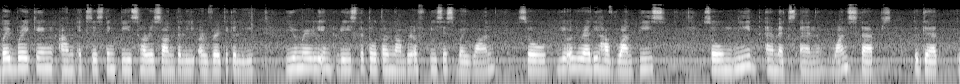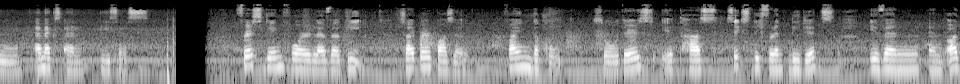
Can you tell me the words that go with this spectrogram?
By breaking an existing piece horizontally or vertically, you merely increase the total number of pieces by one. So you already have one piece. So need MXN one steps to get to MXN pieces. First game for level 3, Cipher Puzzle. Find the code. So there's it has six different digits, even and odd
